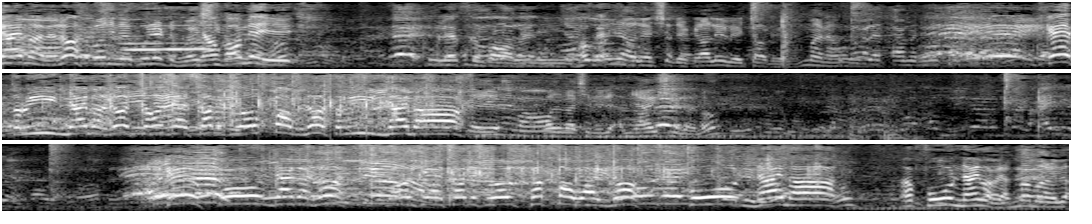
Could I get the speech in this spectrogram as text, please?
9ပါဗျနော်ရှင်နဲ့ကိုနဲ့တပွဲညောရှိင်ကောင်းမြတ်ကြီး ခုလဲကံပါပဲလေဟုတ်ကဲ့ရလည်းရှိတယ်ကလားလေးလည်းကြောက်တယ်မှန်တာဟုတ်ကဲ့လည်းတာမတော်ကဲ3 9ပါနော်ကျောင်းဆရာဆာဘီကလုံးပေါက်နော်3 9ပါအဲဝါသနာရှင်တွေလည်းအများကြီးရှိတယ်နော်ကဲ4 9ပါနော်ကျောင်းဆရာဆာဘီကလုံးထပ်ပေါက်သွားပြီနော်4 9ပါအ4 9ပါဗျမှန်ပါတယ်ဗျ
